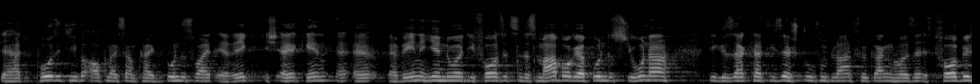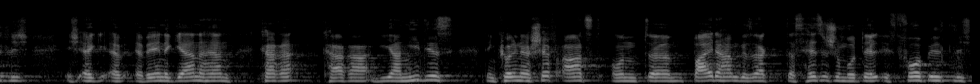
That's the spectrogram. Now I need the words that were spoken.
der hat positive Aufmerksamkeit bundesweit erregt. Ich erwähne hier nur die Vorsitzende des Marburger Bundes, Jona, die gesagt hat, dieser Stufenplan für Krankenhäuser ist vorbildlich. Ich erwähne gerne Herrn Karagianidis, den Kölner Chefarzt. Und ähm, beide haben gesagt, das hessische Modell ist vorbildlich.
